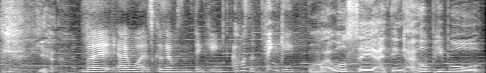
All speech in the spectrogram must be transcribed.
Yeah. but I was because I wasn't thinking. I wasn't thinking. Well, I will say, I think I hope people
